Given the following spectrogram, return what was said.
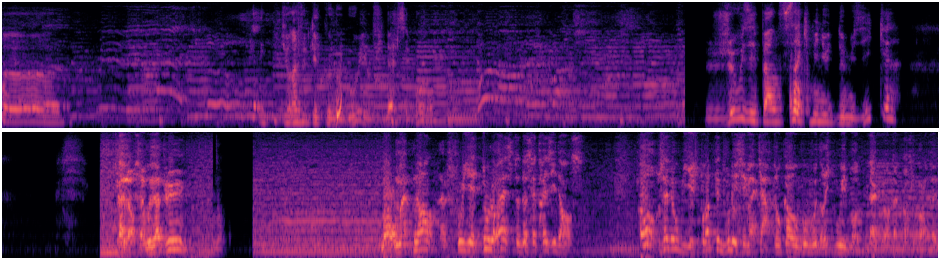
tu rajoutes quelques logos et au final c'est bon, hein Je vous épargne 5 minutes de musique. Alors, ça vous a plu? Non. Bon, maintenant, fouillez tout le reste de cette résidence. Oh, j'avais oublié, je pourrais peut-être vous laisser ma carte au cas où vous voudriez... Oui, bon, d'accord, d'accord, c'est pas en fait.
